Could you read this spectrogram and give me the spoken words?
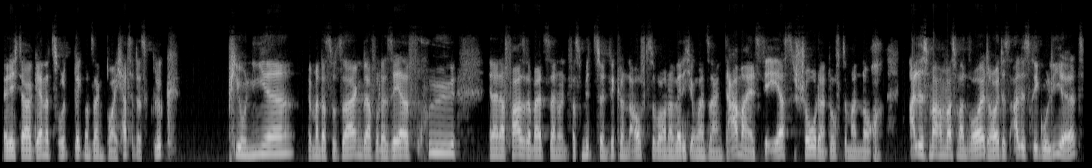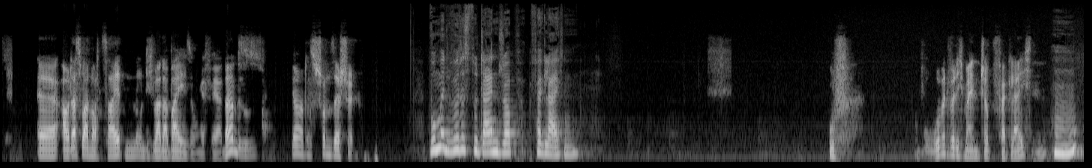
werde ich da gerne zurückblicken und sagen, boah, ich hatte das Glück, Pionier, wenn man das so sagen darf, oder sehr früh in einer Phase dabei zu sein und etwas mitzuentwickeln und aufzubauen, dann werde ich irgendwann sagen, damals, die erste Show, da durfte man noch alles machen, was man wollte. Heute ist alles reguliert. Äh, aber das waren noch Zeiten und ich war dabei, so ungefähr. Ne? Das ist, ja, das ist schon sehr schön. Womit würdest du deinen Job vergleichen? Uff. Womit würde ich meinen Job vergleichen? Mhm.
